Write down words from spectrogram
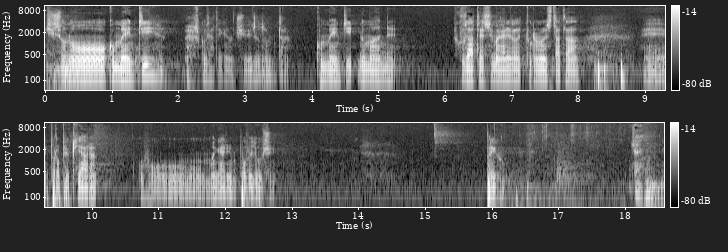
ci sono commenti, eh, scusate che non ci vedo da lontano, commenti, domande, scusate se magari la lettura non è stata eh, proprio chiara o magari un po' veloce. Prego. Cioè.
